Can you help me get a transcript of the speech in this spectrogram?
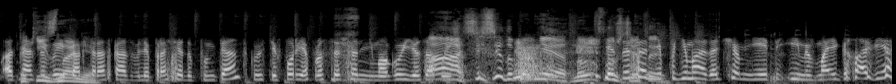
однажды Какие вы знания? как-то рассказывали про Седу Пумпянскую, с тех пор я просто совершенно не могу ее А, забыть. соседа, нет, ну я слушайте, совершенно не понимаю, зачем мне это имя в моей голове.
